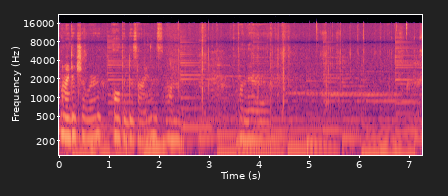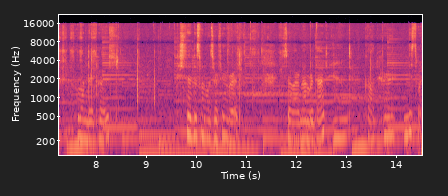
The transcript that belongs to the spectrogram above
when I did show her all the designs on on their on their post, she said this one was her favorite. So I remembered that and got her this one.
